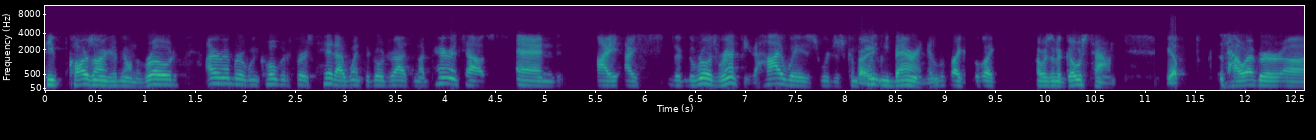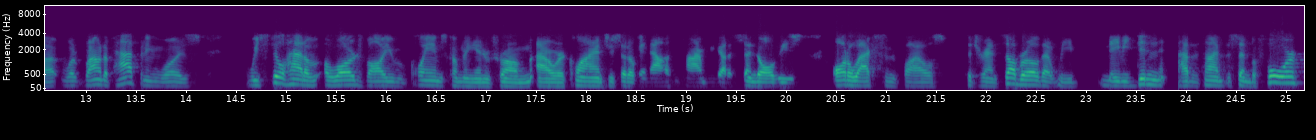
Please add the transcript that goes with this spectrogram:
People, cars aren't going to be on the road. I remember when COVID first hit, I went to go drive to my parents' house, and I, I the, the roads were empty. The highways were just completely right. barren. It looked like looked like I was in a ghost town. Yep. However, uh, what wound up happening was we still had a, a large volume of claims coming in from our clients who said, okay, now is the time. We got to send all these auto accident files to Transubro that we maybe didn't have the time to send before,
